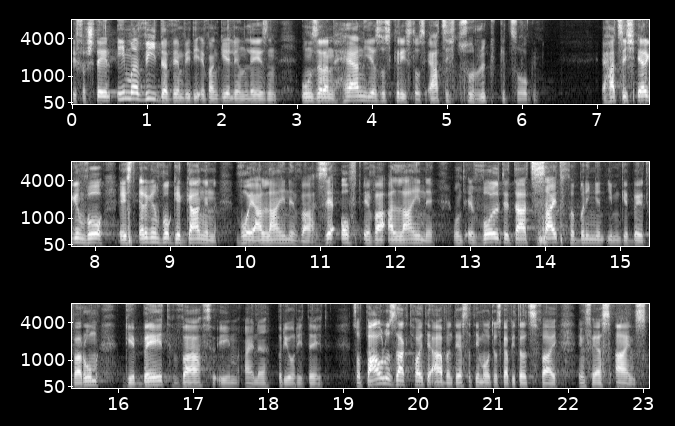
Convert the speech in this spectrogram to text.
wir verstehen immer wieder, wenn wir die Evangelien lesen, unseren Herrn Jesus Christus, er hat sich zurückgezogen. Er hat sich irgendwo, er ist irgendwo gegangen, wo er alleine war. Sehr oft, er war alleine und er wollte da Zeit verbringen im Gebet. Warum? Gebet war für ihn eine Priorität. So, Paulus sagt heute Abend, 1. Timotheus Kapitel 2, im Vers 1,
